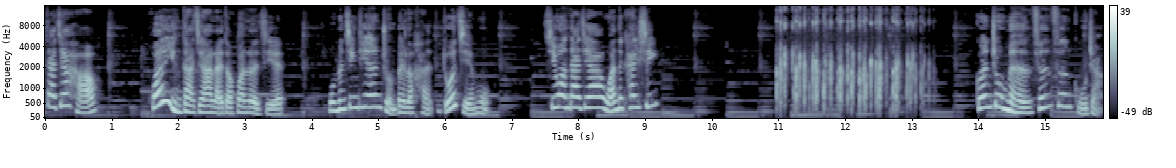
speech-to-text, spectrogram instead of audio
大家好，欢迎大家来到欢乐节。我们今天准备了很多节目，希望大家玩得开心。观众们纷纷鼓掌。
